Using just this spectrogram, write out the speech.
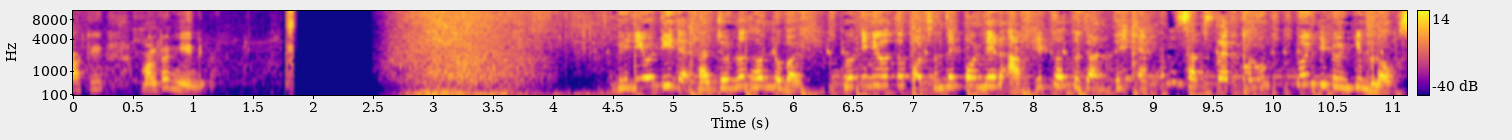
বাকি মালটা নিয়ে নেবেন। ভিডিওটি দেখার জন্য ধন্যবাদ। প্রতিনিয়ত পছন্দের পণ্যের আপডেট তথ্য জানতে এখনই সাবস্ক্রাইব করুন টোয়েন্টি টোয়েন্টি ব্লগস।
